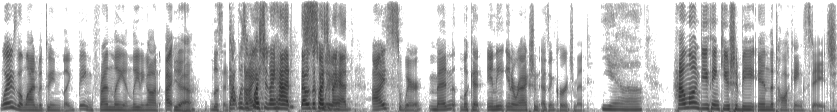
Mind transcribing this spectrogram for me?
where's the line between like being friendly and leading on? I Yeah. listen. That was a I question I had. That was a question I swear. had. I swear, men look at any interaction as encouragement. Yeah. How long do you think you should be in the talking stage?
